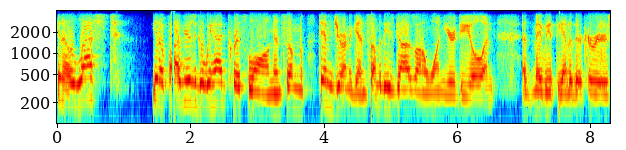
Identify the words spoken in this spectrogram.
you know, last, you know, five years ago we had Chris Long and some Tim Jernigan, some of these guys on a one year deal and, and maybe at the end of their careers.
